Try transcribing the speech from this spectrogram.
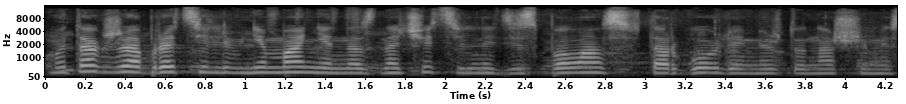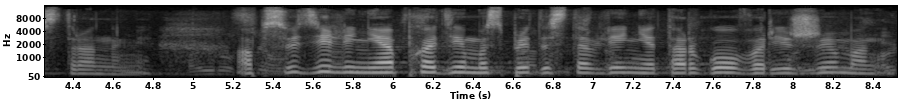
Мы также обратили внимание на значительный дисбаланс в торговле между нашими странами. Обсудили необходимость предоставления торгового режима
